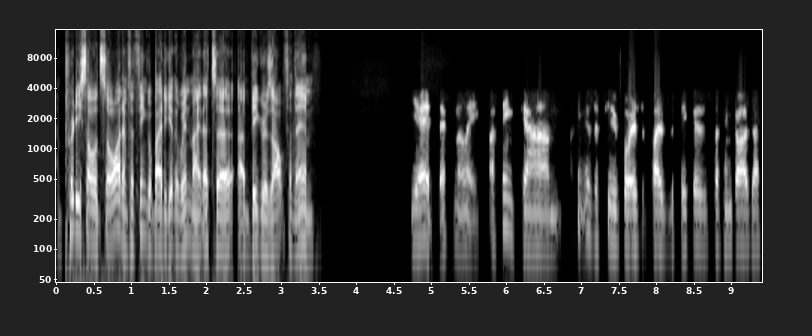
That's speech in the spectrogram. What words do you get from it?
a pretty solid side. And for Fingal Bay to get the win, mate, that's a, a big result for them. Yeah, definitely. I think um, I think there's a few boys that played with the Pickers. I think Isaac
